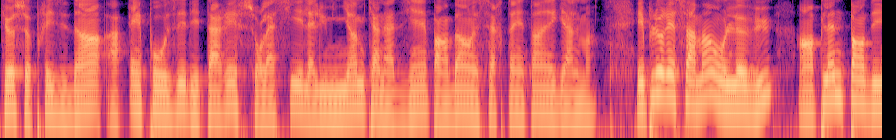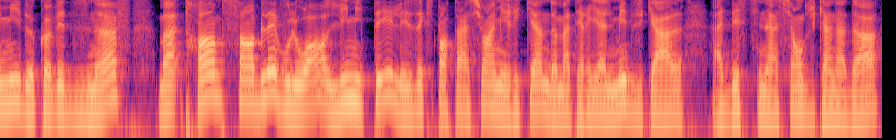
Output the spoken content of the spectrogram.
que ce président a imposé des tarifs sur l'acier et l'aluminium canadien pendant un certain temps également. Et plus récemment, on l'a vu, en pleine pandémie de COVID-19, ben, Trump semblait vouloir limiter les exportations américaines de matériel médical à destination du Canada.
